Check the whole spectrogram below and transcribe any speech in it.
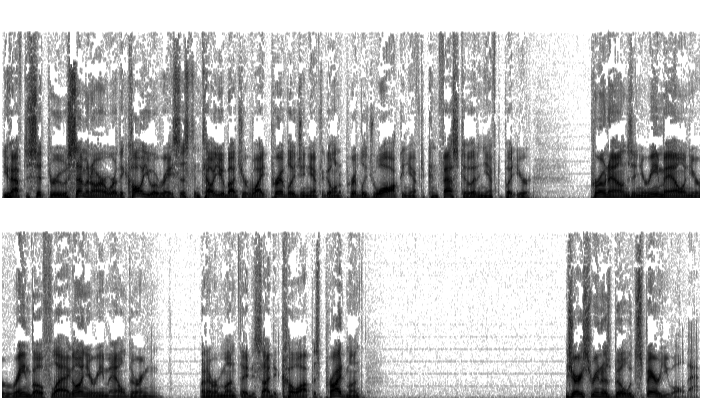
you have to sit through a seminar where they call you a racist and tell you about your white privilege, and you have to go on a privilege walk and you have to confess to it, and you have to put your pronouns in your email and your rainbow flag on your email during whatever month they decide to co op as Pride Month. Jerry Cirino's bill would spare you all that.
